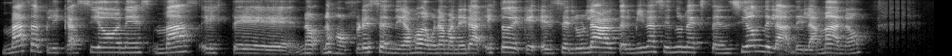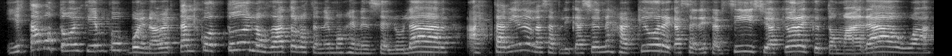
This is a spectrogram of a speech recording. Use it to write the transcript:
más aplicaciones, más, este, nos ofrecen, digamos, de alguna manera, esto de que el celular termina siendo una extensión de la, de la mano. Y estamos todo el tiempo, bueno, a ver, tal todos los datos los tenemos en el celular, hasta vienen las aplicaciones, a qué hora hay que hacer ejercicio, a qué hora hay que tomar agua.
